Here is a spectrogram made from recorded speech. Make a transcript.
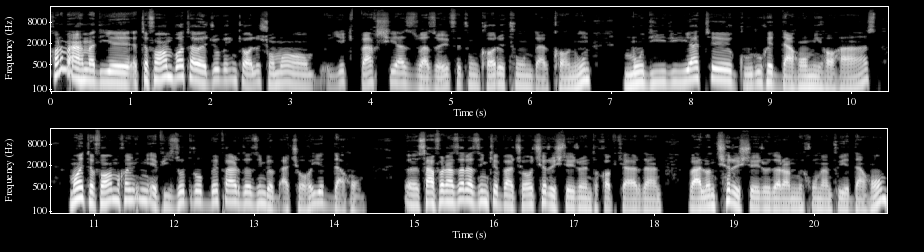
خانم احمدیه اتفاقا با توجه به اینکه حالا شما یک بخشی از وظایفتون کارتون در کانون مدیریت گروه دهمی ها هست ما اتفاقا می‌خوایم این اپیزود رو بپردازیم به بچه های دهم صرف نظر از اینکه بچه ها چه رشته ای رو انتخاب کردن و الان چه رشته ای رو دارن می‌خونن توی دهم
